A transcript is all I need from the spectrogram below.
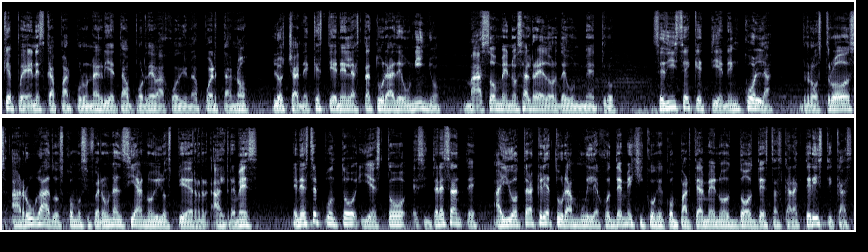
que pueden escapar por una grieta o por debajo de una puerta. No, los chaneques tienen la estatura de un niño, más o menos alrededor de un metro. Se dice que tienen cola, rostros arrugados como si fuera un anciano y los pies al revés. En este punto, y esto es interesante, hay otra criatura muy lejos de México que comparte al menos dos de estas características.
